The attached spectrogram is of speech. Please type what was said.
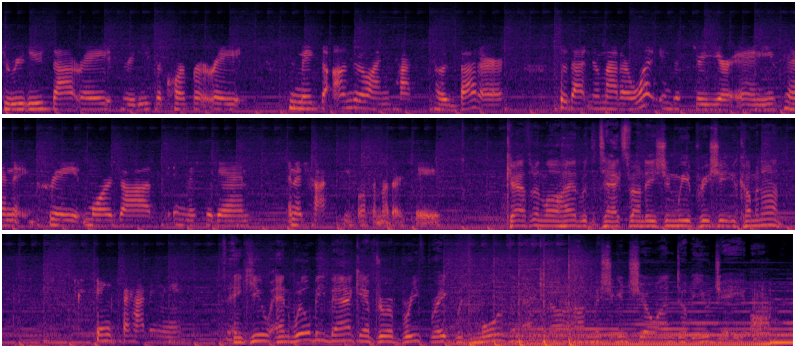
to reduce that rate, to reduce the corporate rate, to make the underlying tax code better so that no matter what industry you're in, you can create more jobs in Michigan and attract people from other states. Katherine Loughead with the Tax Foundation, we appreciate you coming on. Thanks for having me. Thank you, and we'll be back after a brief break with more of the Mackinac on Michigan show on WJR.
